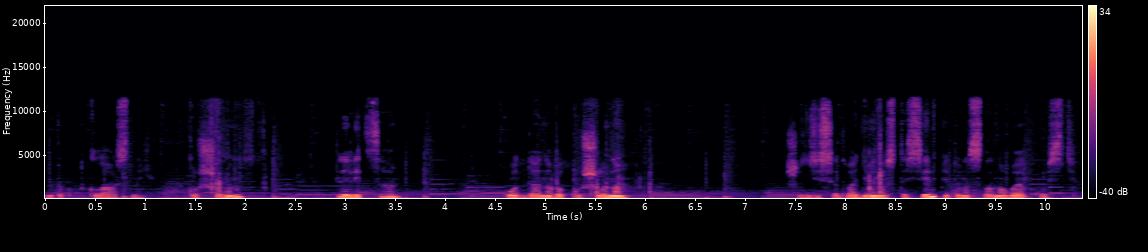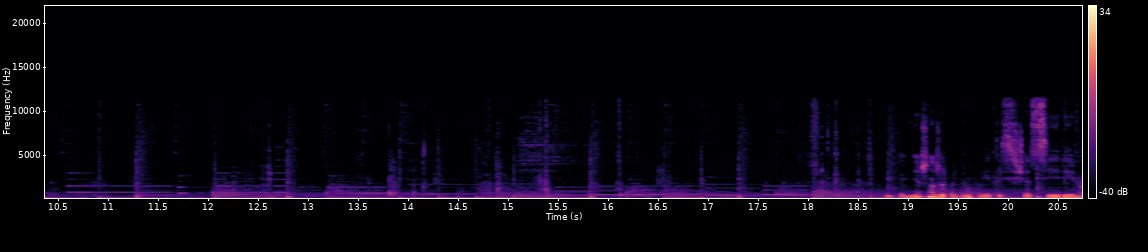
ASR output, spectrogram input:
Вот такой вот классный кушон для лица. Код данного кушона 6297. Это у нас слоновая кость. И, конечно же, пойдем по этой сейчас серии.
